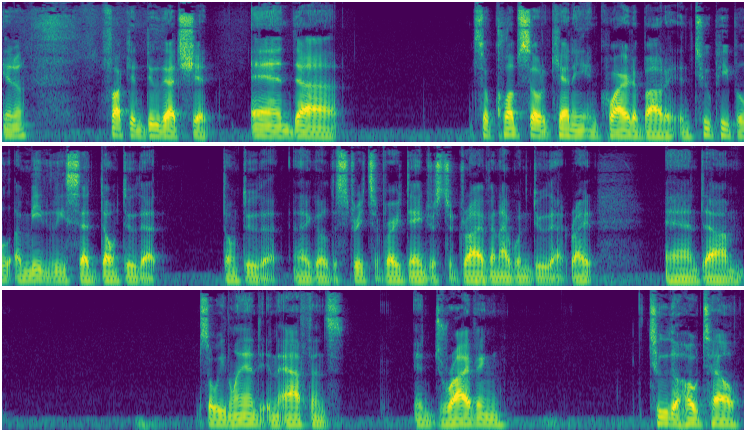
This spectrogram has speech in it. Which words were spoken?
You know, fucking do that shit. And uh, so Club Soda Kenny inquired about it, and two people immediately said, Don't do that. Don't do that. And I go, The streets are very dangerous to drive, and I wouldn't do that, right? And um, so we land in Athens and driving to the hotel,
